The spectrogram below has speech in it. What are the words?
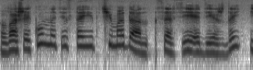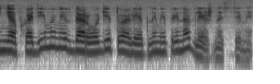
В вашей комнате стоит чемодан со всей одеждой и необходимыми в дороге туалетными принадлежностями.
